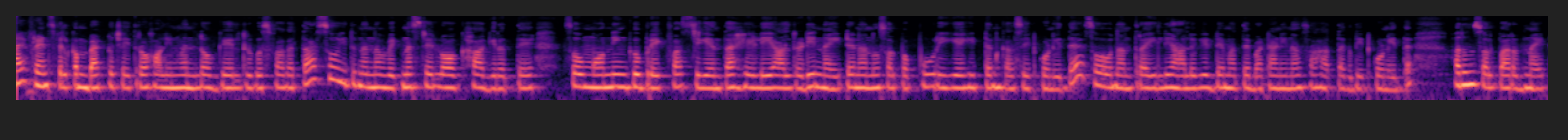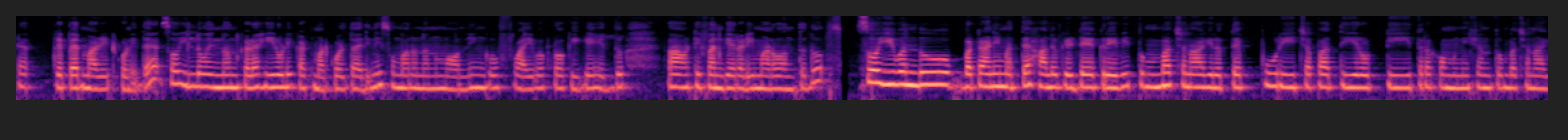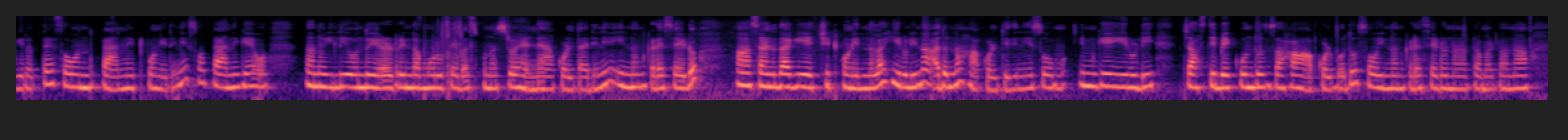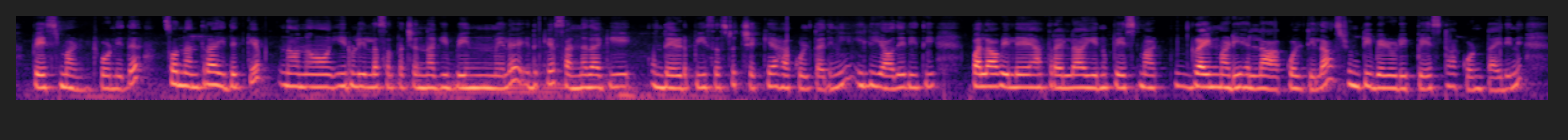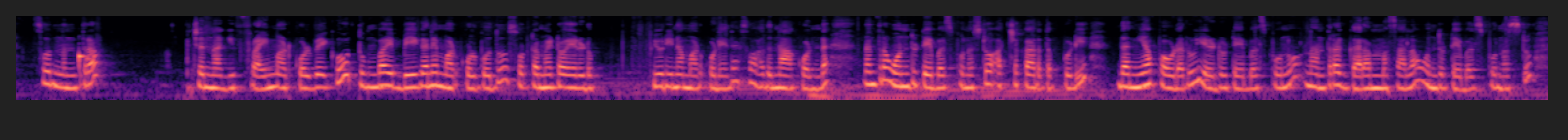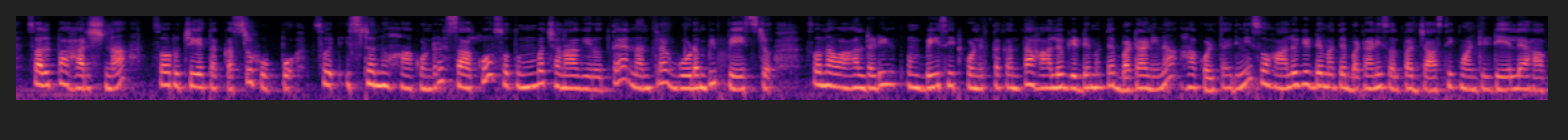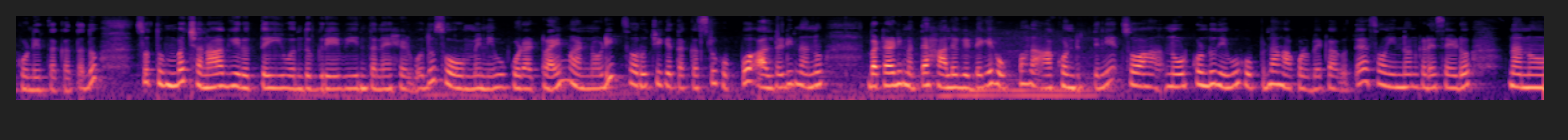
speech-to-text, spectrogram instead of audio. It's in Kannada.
Hi friends welcome back to Chaitra all in one ಲಾಗ್ಗೆ ಎಲ್ರಿಗೂ ಸ್ವಾಗತ. ಸೊ ಇದು ನನ್ನ ವೆಗ್ನಸ್ಡೇ ಲಾಗ್ ಆಗಿರುತ್ತೆ. ಸೊ ಮಾರ್ನಿಂಗು ಬ್ರೇಕ್ಫಾಸ್ಟಿಗೆ ಅಂತ ಹೇಳಿ ಆಲ್ರೆಡಿ ನೈಟೇ ನಾನು ಸ್ವಲ್ಪ ಪೂರಿಗೆ, ಹಿಟ್ಟನ್ನು ಕಲಸಿ ಇಟ್ಕೊಂಡಿದ್ದೆ ಸೊ ನಂತರ ಇಲ್ಲಿ ಆಲೂಗೆಡ್ಡೆ ಮತ್ತು ಬಟಾಣಿನ ಸಹ ತೆಗೆದಿಟ್ಕೊಂಡಿದ್ದೆ. ಅದನ್ನು ಸ್ವಲ್ಪ ನೈಟ್ ಪ್ರಿಪೇರ್ ಮಾಡಿ ಇಟ್ಕೊಂಡಿದ್ದೆ ಸೊ ಇಲ್ಲೂ ಇನ್ನೊಂದು ಕಡೆ ಈರುಳ್ಳಿ ಕಟ್ ಮಾಡ್ಕೊಳ್ತಾ ಇದ್ದೀನಿ. ಸುಮಾರು ನಾನು ಮಾರ್ನಿಂಗು ಫೈವ್ ಓ ಕ್ಲಾಕಿಗೆ ಎದ್ದು ಟಿಫನ್ಗೆ ರೆಡಿ ಮಾಡುವಂಥದ್ದು. ಸೊ ಈ ಒಂದು ಬಟಾಣಿ ಮತ್ತು ಆಲೂಗೆಡ್ಡೆ ಗ್ರೇವಿ ತುಂಬ ಚೆನ್ನಾಗಿರುತ್ತೆ. ಪೂರಿ, ಚಪಾತಿ, ರೊಟ್ಟಿ ಈ ಥರ ಕಾಂಬಿನೇಷನ್ ತುಂಬ ಚೆನ್ನಾಗಿರುತ್ತೆ. ಸೊ ಒಂದು ಪ್ಯಾನ್ ಇಟ್ಕೊಂಡಿದ್ದೀನಿ. ಸೊ ಪ್ಯಾನಿಗೆ ನಾನು ಇಲ್ಲಿ ಒಂದು ಎರಡರಿಂದ ಮೂರು ಟೇಬಲ್ ಸ್ಪೂನಷ್ಟು ಎಣ್ಣೆ ಹಾಕ್ಕೊಳ್ತಾ ಇದ್ದೀನಿ. ಇನ್ನೊಂದು ಕಡೆ ಸೈಡು ಸಣ್ಣದಾಗಿ ಹೆಚ್ಚಿಟ್ಕೊಂಡಿದ್ನಲ್ಲ ಈರುಳ್ಳಿನ ಅದನ್ನು ಹಾಕ್ಕೊಳ್ತಿದ್ದೀನಿ ಸೊ ನಿಮಗೆ ಈರುಳ್ಳಿ ಜಾಸ್ತಿ ಬೇಕು ಅಂದ್ರೂ ಸಹ ಹಾಕ್ಕೊಳ್ಬೋದು ಸೊ ಇನ್ನೊಂದು ಕಡೆ ಸೈಡು ನಾನು ಟೊಮೆಟೊನ ಪೇಸ್ಟ್ ಮಾಡಿಟ್ಕೊಂಡಿದ್ದೆ ಸೊ ನಂತರ ಇದಕ್ಕೆ ನಾನು ಈರುಳ್ಳಿ ಎಲ್ಲ ಸ್ವಲ್ಪ ಚೆನ್ನಾಗಿ ಬೆಂದ ಮೇಲೆ ಇದಕ್ಕೆ ಸಣ್ಣದಾಗಿ ಒಂದೆರಡು ಪೀಸಷ್ಟು ಚಕ್ಕೆ ಹಾಕ್ಕೊಳ್ತಾ ಇದ್ದೀನಿ. ಇಲ್ಲಿ ಯಾವುದೇ ರೀತಿ ಪಲಾವ್ ಎಲೆ ಆ ಥರ ಎಲ್ಲ ಏನು ಪೇಸ್ಟ್ ಮಾಡಿ ಗ್ರೈಂಡ್ ಮಾಡಿ ಎಲ್ಲ ಹಾಕ್ಕೊಳ್ತಿಲ್ಲ ಶುಂಠಿ ಬೆಳ್ಳುಳ್ಳಿ ಪೇಸ್ಟ್ ಹಾಕ್ಕೊಳ್ತಾ ಇದ್ದೀನಿ. ಸೊ ನಂತರ ಚೆನ್ನಾಗಿ ಫ್ರೈ ಮಾಡ್ಕೊಳ್ಬೇಕು. ತುಂಬ ಬೇಗನೆ ಮಾಡ್ಕೊಳ್ಬೋದು. ಸೊ ಟೊಮೆಟೊ ಎರಡು ಪ್ಯೂರಿನ ಮಾಡ್ಕೊಂಡಿದ್ದೆ ಸೊ ಅದನ್ನು ಹಾಕ್ಕೊಂಡೆ ನಂತರ ಒಂದು ಟೇಬಲ್ ಸ್ಪೂನಷ್ಟು ಅಚ್ಚ ಖಾರದ ಪುಡಿ, ಧನಿಯಾ ಪೌಡರು ಎರಡು ಟೇಬಲ್ ಸ್ಪೂನು, ನಂತರ ಗರಂ ಮಸಾಲ ಒಂದು ಟೇಬಲ್ ಸ್ಪೂನಷ್ಟು ಸ್ವಲ್ಪ ಅರಿಶಿನ ಸೊ ರುಚಿಗೆ ತಕ್ಕಷ್ಟು ಉಪ್ಪು. ಸೊ ಇಷ್ಟನ್ನು ಹಾಕ್ಕೊಂಡ್ರೆ ಸಾಕು. ಸೊ ತುಂಬ ಚೆನ್ನಾಗಿರುತ್ತೆ. ನಂತರ ಗೋಡಂಬಿ ಪೇಸ್ಟು. ಸೊ ನಾವು ಆಲ್ರೆಡಿ ಬೇಯಿಸಿ ಇಟ್ಕೊಂಡಿರ್ತಕ್ಕಂಥ ಆಲೂಗೆಡ್ಡೆ ಮತ್ತು ಬಟಾಣಿನ ಹಾಕ್ಕೊಳ್ತಾ ಇದ್ದೀನಿ. ಸೊ ಆಲೂಗೆಡ್ಡೆ ಮತ್ತು ಬಟಾಣಿ ಸ್ವಲ್ಪ ಜಾಸ್ತಿ ಕ್ವಾಂಟಿಟಿಯಲ್ಲೇ ಹಾಕ್ಕೊಂಡಿರ್ತಕ್ಕಂಥದ್ದು ಸೊ ತುಂಬ ಚೆನ್ನಾಗಿರುತ್ತೆ ಈ ಒಂದು ಗ್ರೇವಿ ಅಂತಲೇ ಹೇಳ್ಬೋದು. ಸೊ ಒಮ್ಮೆ ನೀವು ಕೂಡ ಟ್ರೈ ನೋಡಿ. ಸೊ ರುಚಿಗೆ ತಕ್ಕಷ್ಟು ಉಪ್ಪು. ಆಲ್ರೆಡಿ ನಾನು ಬಟಾಣಿ ಮತ್ತು ಆಲೂಗೆಡ್ಡೆಗೆ ಉಪ್ಪನ್ನು ಹಾಕ್ಕೊಂಡಿರ್ತೀನಿ ಸೊ ನೋಡಿಕೊಂಡು ನೀವು ಉಪ್ಪನ್ನ ಹಾಕ್ಕೊಳ್ಬೇಕಾಗುತ್ತೆ ಸೊ ಇನ್ನೊಂದು ಕಡೆ ಸೈಡು ನಾನು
